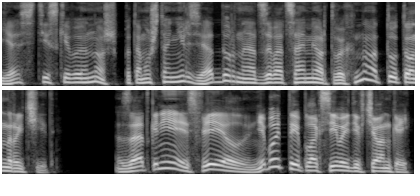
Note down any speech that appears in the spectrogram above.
Я стискиваю нож, потому что нельзя дурно отзываться о мертвых, но тут он рычит. «Заткнись, Фил, не будь ты плаксивой девчонкой!»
